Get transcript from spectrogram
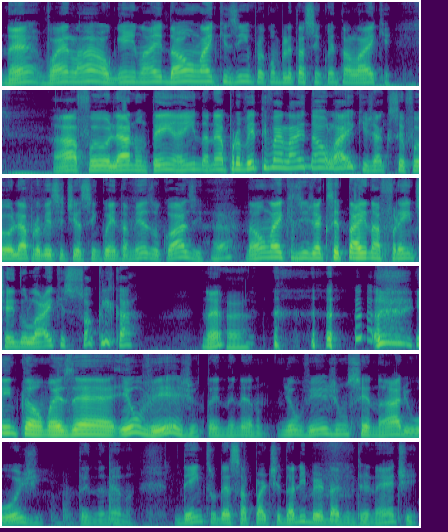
né? Vai lá, alguém lá e dá um likezinho para completar 50 likes. Ah, foi olhar, não tem ainda, né? Aproveita e vai lá e dá o like, já que você foi olhar para ver se tinha 50 mesmo, quase. É. Dá um likezinho, já que você tá aí na frente aí do like, só clicar, né? É. então, mas é, eu vejo, tá entendendo? Eu vejo um cenário hoje, tá entendendo? Dentro dessa parte da liberdade da internet,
